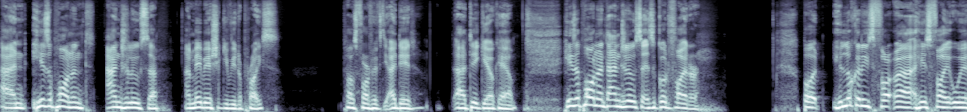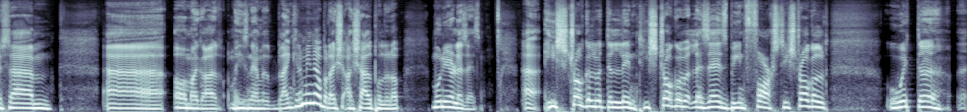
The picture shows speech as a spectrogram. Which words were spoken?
And his opponent, Ange Loosa, and maybe I should give you the price plus 450. I did. Uh, TKO KO. His opponent, Ange Loosa, is a good fighter. But you look at his uh, his fight with um uh oh my god his name is blanking me now but I, sh- I shall pull it up Mounir Lazzez. Uh, he struggled with the lint. He struggled with Lazzez being forced. He struggled with the uh,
